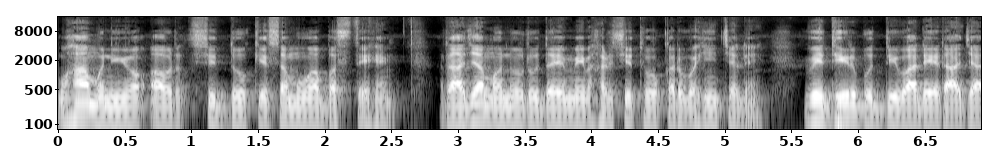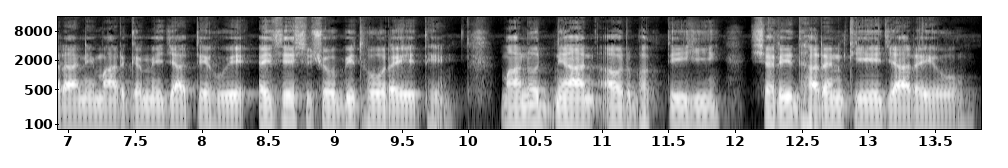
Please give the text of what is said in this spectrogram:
वहाँ मुनियों और सिद्धों के समूह बसते हैं। राजा मनु हृदय में हर्षित होकर वहीं चले। वे धीर बुद्धि वाले राजा रानी मार्ग में जाते हुए ऐसे सुशोभित हो रहे थे। मानो ज्ञान और भक्ति ही शरीर धारण किए जा रहे हो।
